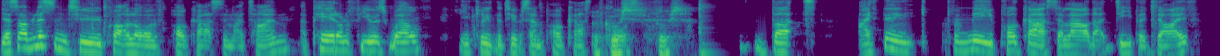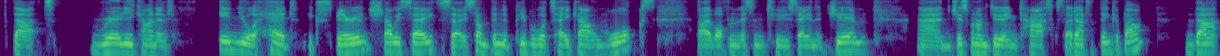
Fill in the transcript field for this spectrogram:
Yes, I've listened to quite a lot of podcasts in my time, appeared on a few as well, including the 2% podcast. Of, of course, of course. But I think for me, podcasts allow that deeper dive, that really kind of in your head experience, shall we say. So something that people will take out on walks. I've often listened to, say, in the gym, and just when I'm doing tasks that I don't have to think about. That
